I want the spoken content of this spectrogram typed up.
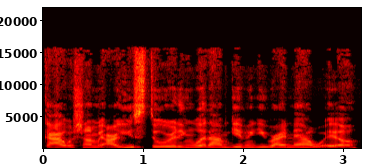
God was showing me, are you stewarding what I'm giving you right now well?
